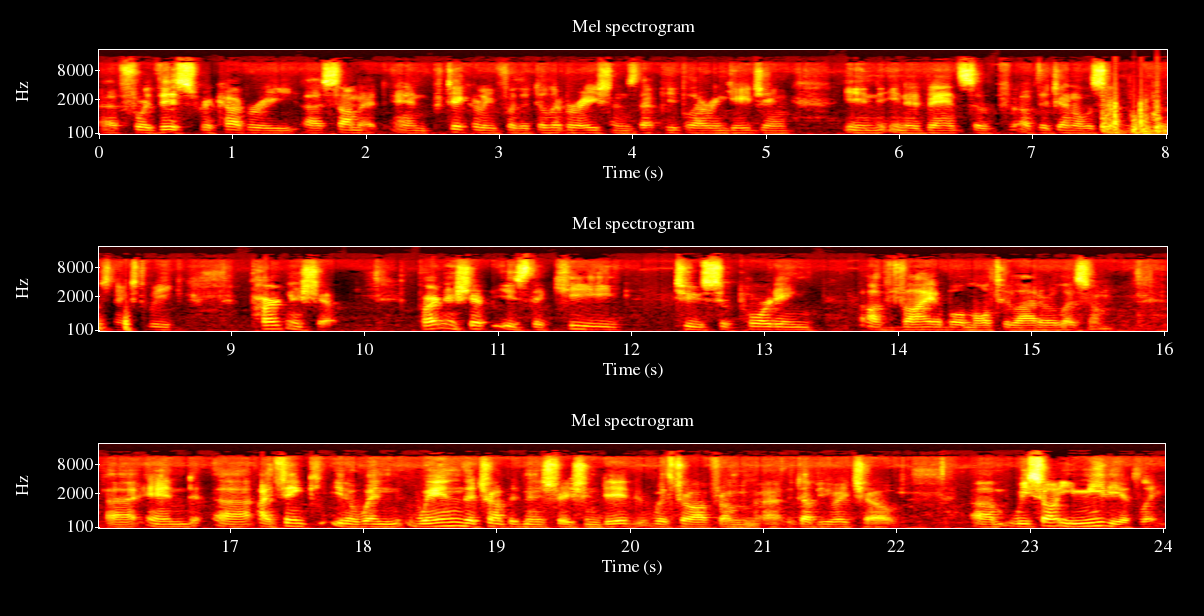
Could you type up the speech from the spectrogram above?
uh, for this recovery uh, summit, and particularly for the deliberations that people are engaging in in advance of, of the General Assembly next week. Partnership, partnership is the key to supporting a viable multilateralism. Uh, and uh, I think you know when when the Trump administration did withdraw from uh, the WHO, um, we saw immediately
